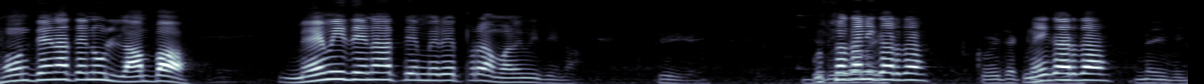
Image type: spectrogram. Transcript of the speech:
ਹੁਣ ਦੇਣਾ ਤੈਨੂੰ ਲਾਂਬਾ ਮੈਂ ਵੀ ਦੇਣਾ ਤੇ ਮੇਰੇ ਭਰਾਵਾਂ ਨੇ ਵੀ ਦੇਣਾ। ਠੀਕ ਹੈ। ਗੁੱਸਾ ਤਾਂ ਨਹੀਂ ਕਰਦਾ? ਕੋਈ ਚੱਕਰ ਨਹੀਂ ਕਰਦਾ? ਨਹੀਂ ਬਈ।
